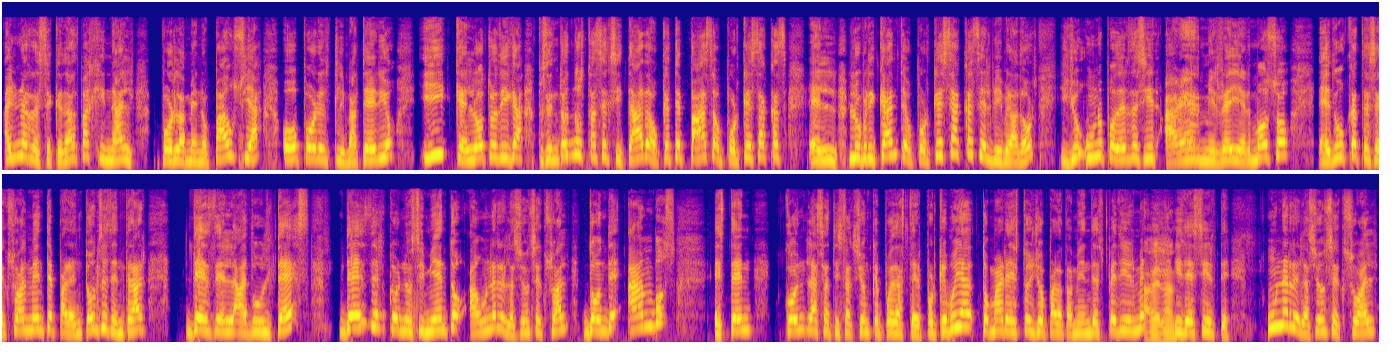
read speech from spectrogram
hay una resequedad vaginal por la menopausia o por el climaterio, y que el otro diga, pues entonces no estás excitada, o qué te pasa, o por qué sacas el lubricante, o por qué sacas el vibrador, y yo uno poder decir, a ver, mi rey hermoso, edúcate sexualmente para entonces entrar desde la adultez, desde el conocimiento a una relación sexual donde ambos estén con la satisfacción que puedas tener. Porque voy a tomar esto yo para también despedirme Adelante. y decirte, una relación sexual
